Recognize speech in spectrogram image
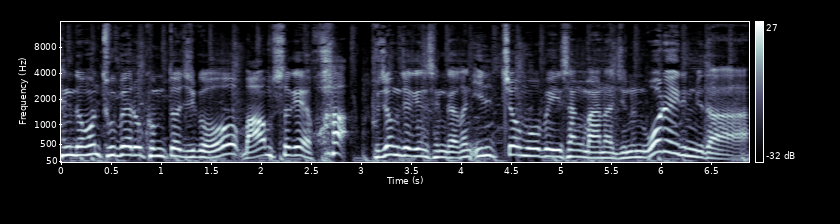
행동은 두 배로 굼떠지고 마음속에 화, 부정적인 생각은 1.5배 이상 많아지는 월요일입니다.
